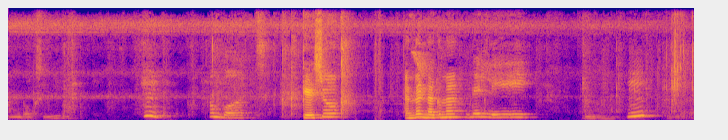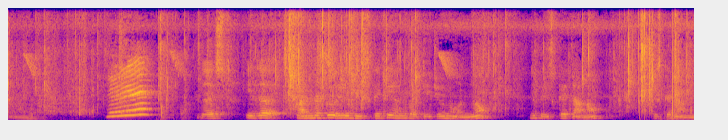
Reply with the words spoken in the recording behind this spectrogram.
അൺബോക്സിങ് കേശു എന്താ ഉണ്ടാക്കുന്നേ? ഇത് കണ്ടിട്ട് വലിയ ബിസ്ക്കറ്റ് എന്ന് പറ്റിച്ചു എന്ന് വന്നു. ഇത് ബിസ്ക്കറ്റ് ആണോ? ബിസ്ക്കറ്റ് ആണോ?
